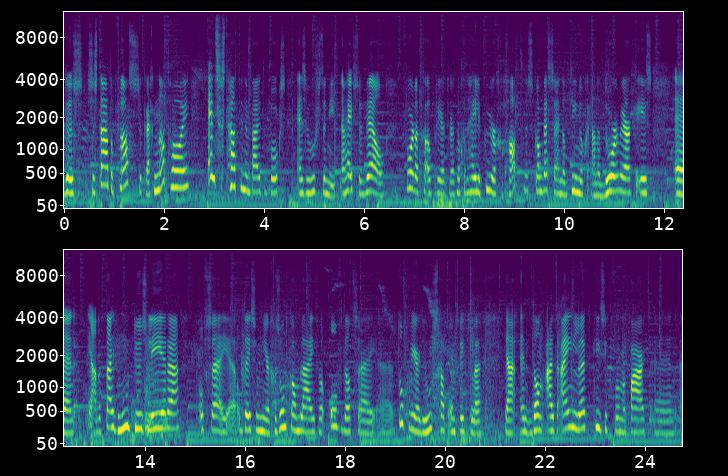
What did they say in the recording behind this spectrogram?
Dus ze staat op vlas, ze krijgt nat hooi en ze staat in een buitenbox en ze hoestte niet. Nou heeft ze wel voordat geopereerd werd nog een hele kuur gehad. Dus het kan best zijn dat die nog aan het doorwerken is. En ja, de tijd moet dus leren of zij uh, op deze manier gezond kan blijven. Of dat zij uh, toch weer die hoest gaat ontwikkelen. Ja, en dan uiteindelijk kies ik voor mijn paard en, uh,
